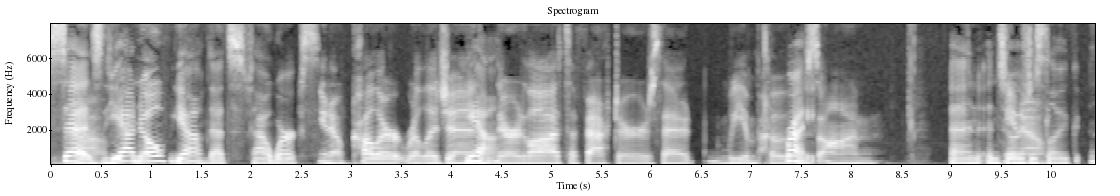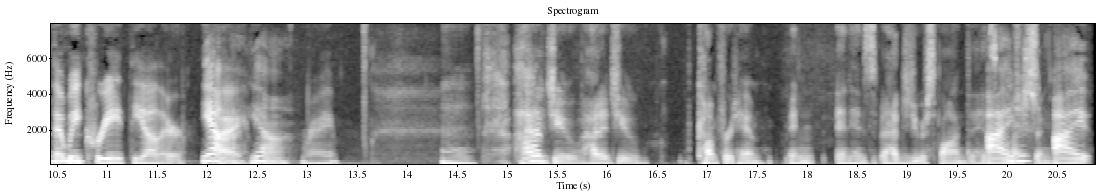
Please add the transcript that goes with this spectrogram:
says, yeah, no, yeah, that's how it works. You know, color, religion. Yeah. There are lots of factors that we impose Right. on And and so You it's just know, like that we create the other. yeah, by, yeah. right. how did you how did you comfort him in in his how did you respond to his I just question I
